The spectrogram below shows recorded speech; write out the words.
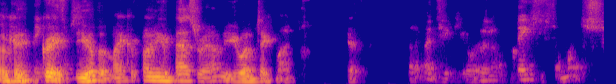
Okay, Thank great. you. Do you have a microphone you can pass around or you want to take mine? I'm take yours. Thank you so much.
